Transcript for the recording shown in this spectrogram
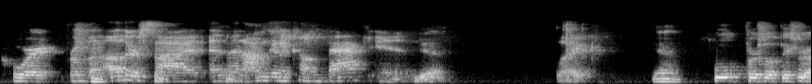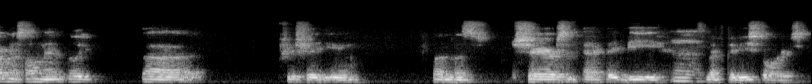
Court, from the other side, and then I'm gonna come back in. Yeah. Like. Yeah. Well, first off, thanks for having us on, man. Really uh, appreciate you letting us share some FAB, mm. some FAB stories.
